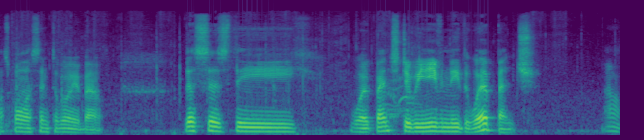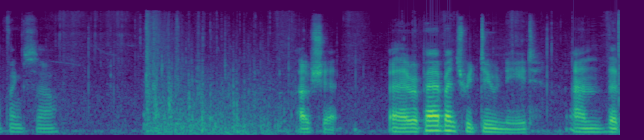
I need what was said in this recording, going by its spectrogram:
That's one less thing to worry about. This is the workbench. Do we even need the workbench? I don't think so. Oh shit. Uh, repair bench we do need, and the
